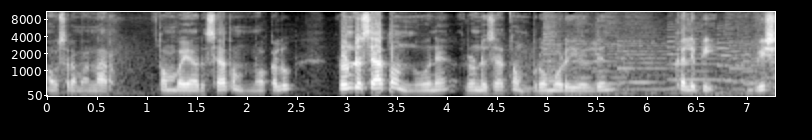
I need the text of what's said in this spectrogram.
అవసరమన్నారు. తొంభై ఆరు శాతం నూకలు రెండు శాతం నూనె రెండు శాతం బ్రోమోడియోలిన్ కలిపి విష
